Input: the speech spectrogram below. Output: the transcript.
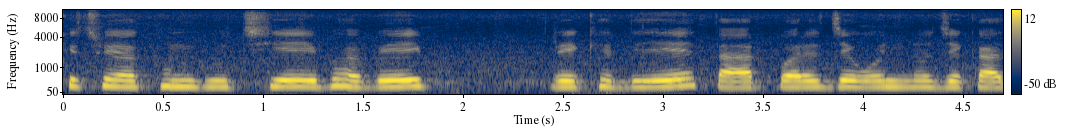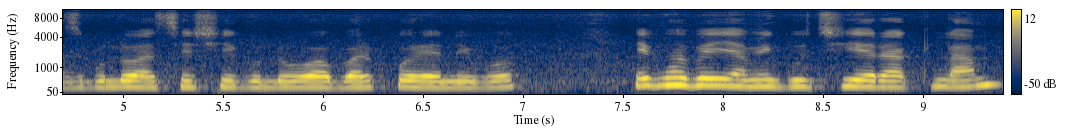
কিছু এখন গুছিয়ে এভাবেই রেখে দিয়ে তারপরে যে অন্য যে কাজগুলো আছে সেগুলো আবার করে নেব। এভাবেই আমি গুছিয়ে রাখলাম।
